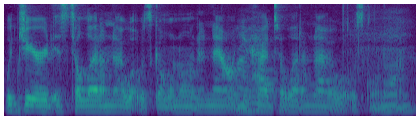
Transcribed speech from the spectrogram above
with Jared is to let him know what was going on, and now you had to let him know what was going on.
